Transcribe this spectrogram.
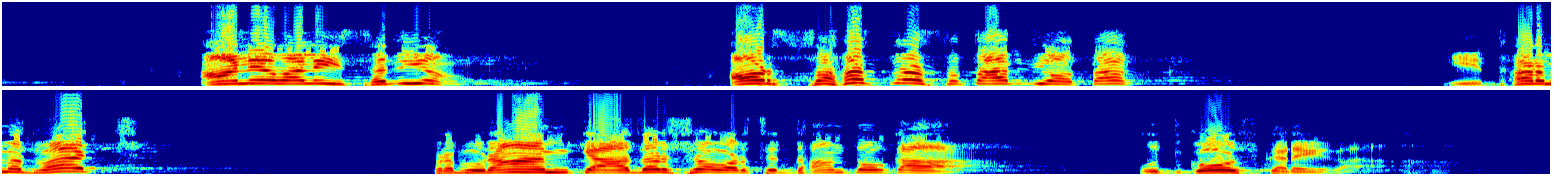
आने वाली सदियों और सहस्त्र शताब्दियों तक ये धर्म ध्वज प्रभु राम के आदर्शों और सिद्धांतों का उद्घोष करेगा।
